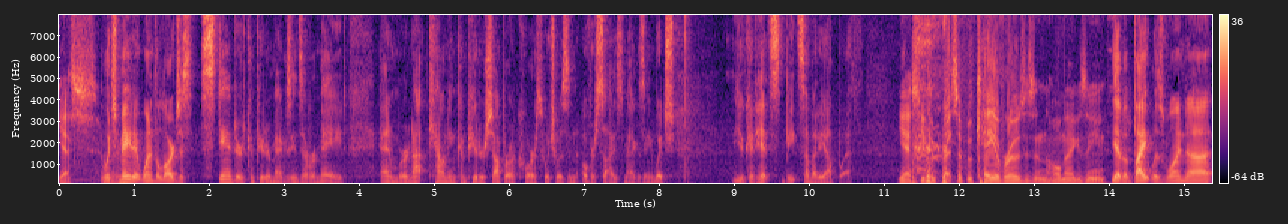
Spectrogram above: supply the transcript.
Yes, which made it one of the largest standard computer magazines ever made. And we're not counting Computer Shopper, of course, which was an oversized magazine, which you could hit beat somebody up with. yes, you can press a bouquet of roses in the whole magazine. Yeah, but Byte was one uh,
